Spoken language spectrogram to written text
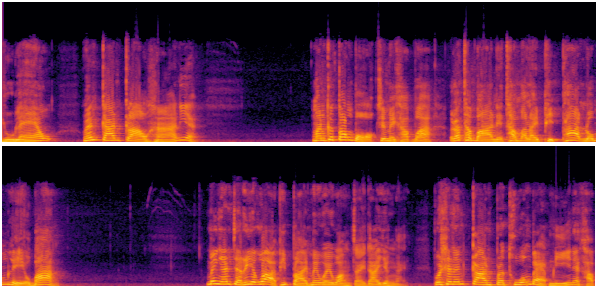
อยู่แล้ว เพราะฉะนั้นการกล่าวหาเนี่ยมันก็ต้องบอกใช่ไหมครับว่า รัฐบาลเนี่ยทำอะไรผิดพลาดล้มเหลวบ้าง ไม่งั้นจะเรียกว่าอภิปรายไม่ไว้วางใจได้ยังไง เพราะฉะนั้นการประท้วงแบบนี้นะครับ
